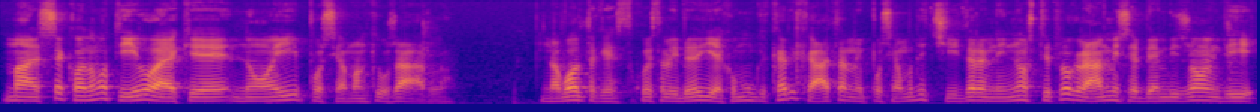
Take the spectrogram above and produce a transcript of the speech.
ma il secondo motivo è che noi possiamo anche usarlo. Una volta che questa libreria è comunque caricata, noi possiamo decidere nei nostri programmi se abbiamo bisogno di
